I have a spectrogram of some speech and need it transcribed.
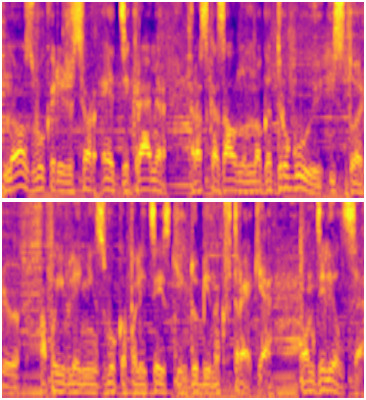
Но звукорежиссер Эдди Крамер рассказал немного другую историю о появлении звука полицейских дубинок в треке. Он делился.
